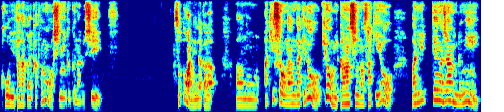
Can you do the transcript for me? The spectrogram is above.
こういう戦い方もしにくくなるし、そこはね、だから、あの、飽き性なんだけど、興味関心の先を、ある一定のジャンルに、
